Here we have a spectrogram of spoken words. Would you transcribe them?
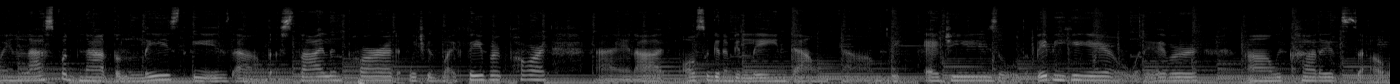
and last but not the least is um, the styling part, which is my favorite part. And I'm also gonna be laying down um, the edges or the baby hair or whatever uh, we cut it. So,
